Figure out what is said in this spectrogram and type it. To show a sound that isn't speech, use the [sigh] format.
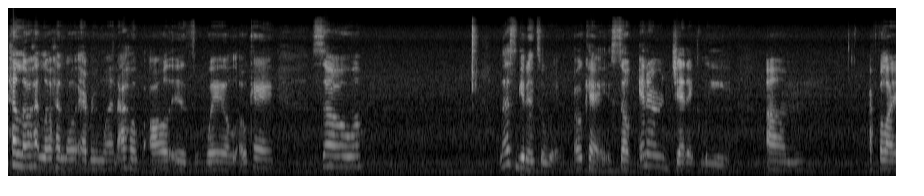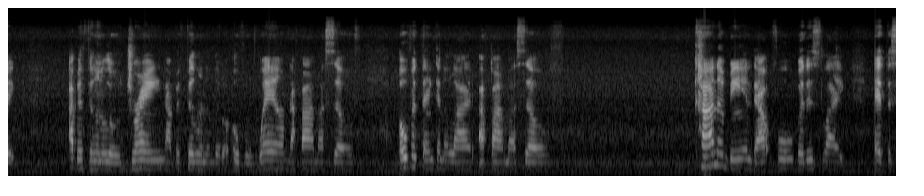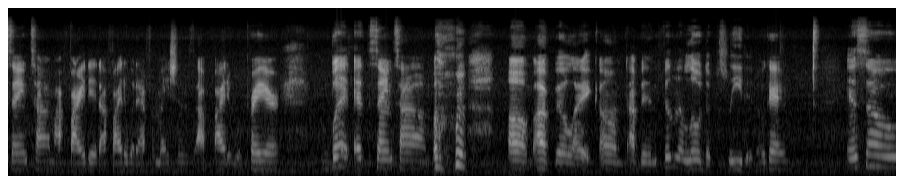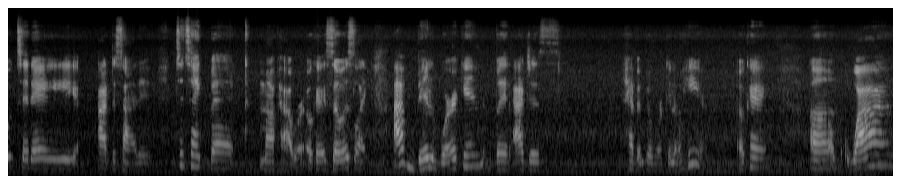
Hello, hello, hello, everyone. I hope all is well, okay? So, let's get into it. Okay, so energetically, um, I feel like I've been feeling a little drained. I've been feeling a little overwhelmed. I find myself overthinking a lot. I find myself kind of being doubtful, but it's like at the same time, I fight it. I fight it with affirmations. I fight it with prayer. But at the same time, [laughs] um, I feel like um, I've been feeling a little depleted. Okay, and so today I decided to take back my power. Okay, so it's like I've been working, but I just haven't been working on here. Okay, um, why?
